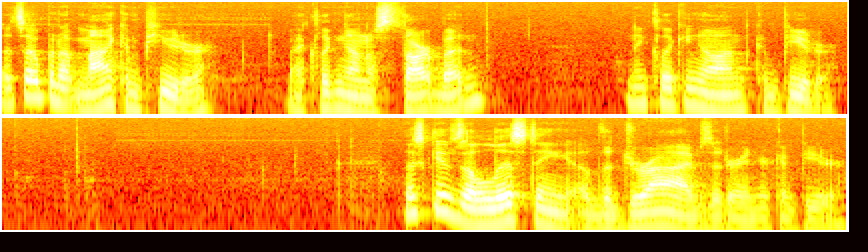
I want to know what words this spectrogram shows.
let's open up my computer by clicking on the start button and then clicking on computer. This gives a listing of the drives that are in your computer.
